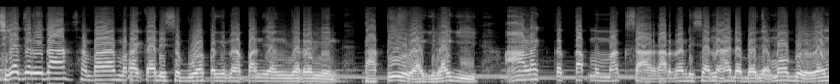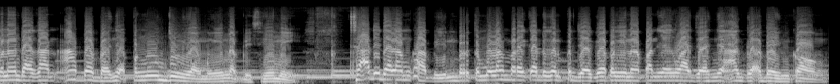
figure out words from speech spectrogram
Singkat cerita, sampai mereka di sebuah penginapan yang nyeremin. Tapi lagi-lagi, Alex tetap memaksa karena di sana ada banyak mobil yang menandakan ada banyak pengunjung yang menginap di sini. Saat di dalam kabin, bertemulah mereka dengan penjaga penginapan yang wajahnya agak bengkong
